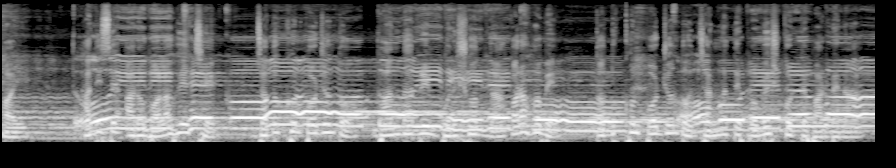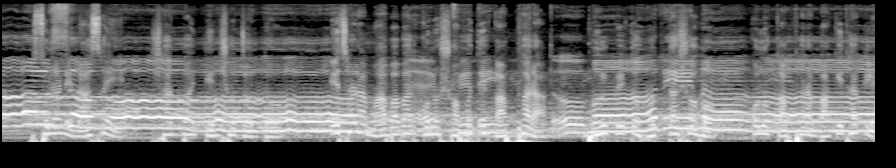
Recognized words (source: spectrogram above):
হয়। হাদিসে আরও বলা হয়েছে যতক্ষণ পর্যন্ত বান্দার ঋণ পরিশোধ না করা হবে ততক্ষণ পর্যন্ত জান্নাতে প্রবেশ করতে পারবে না। সুনানি নাসাই সাত বাই তিনশো চোদ্দ। এছাড়া মা বাবার কোনো শপথে কাফফারা ভুলকৃত হত্যা সহ কোনো কাফফারা বাকি থাকলে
